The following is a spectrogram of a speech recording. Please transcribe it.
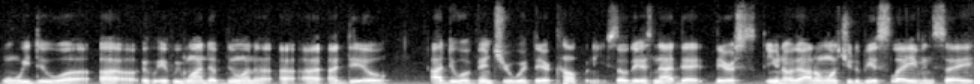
when we do a, a if, if we wind up doing a, a, a deal, I do a venture with their company. So there's not that there's you know I don't want you to be a slave and say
